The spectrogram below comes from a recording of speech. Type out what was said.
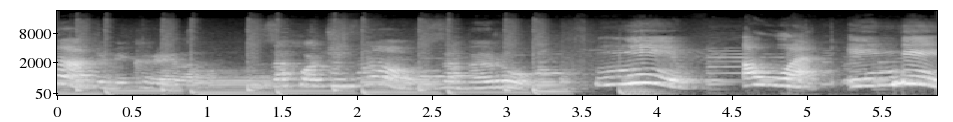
На тобі крила. Захочу знову заберу. Ні, а от і ні.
